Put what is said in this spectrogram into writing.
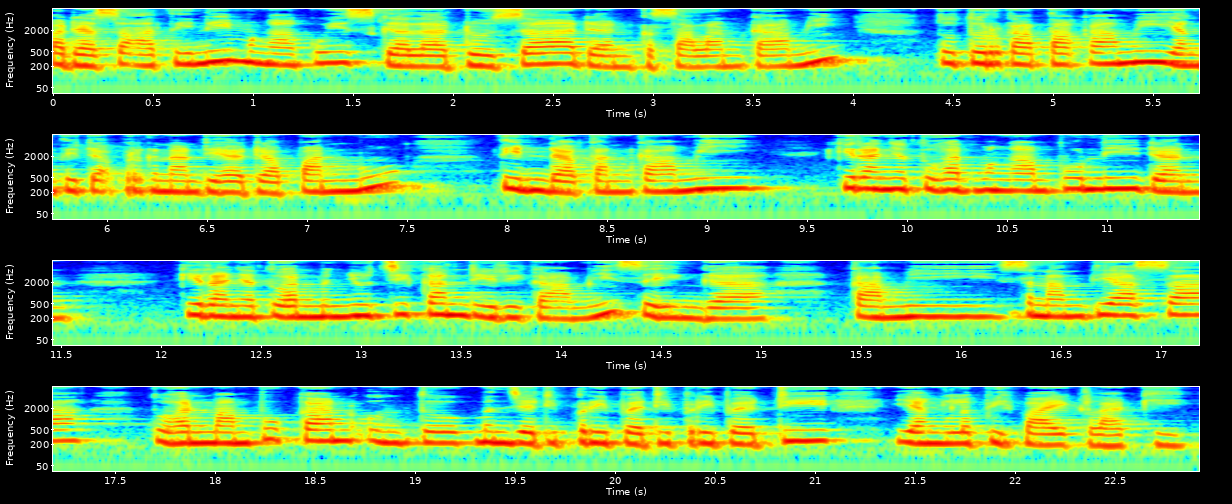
pada saat ini mengakui segala dosa dan kesalahan kami, tutur kata kami yang tidak berkenan di hadapanmu, tindakan kami, kiranya Tuhan mengampuni dan kiranya Tuhan menyucikan diri kami sehingga kami senantiasa Tuhan mampukan untuk menjadi pribadi-pribadi yang lebih baik lagi.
